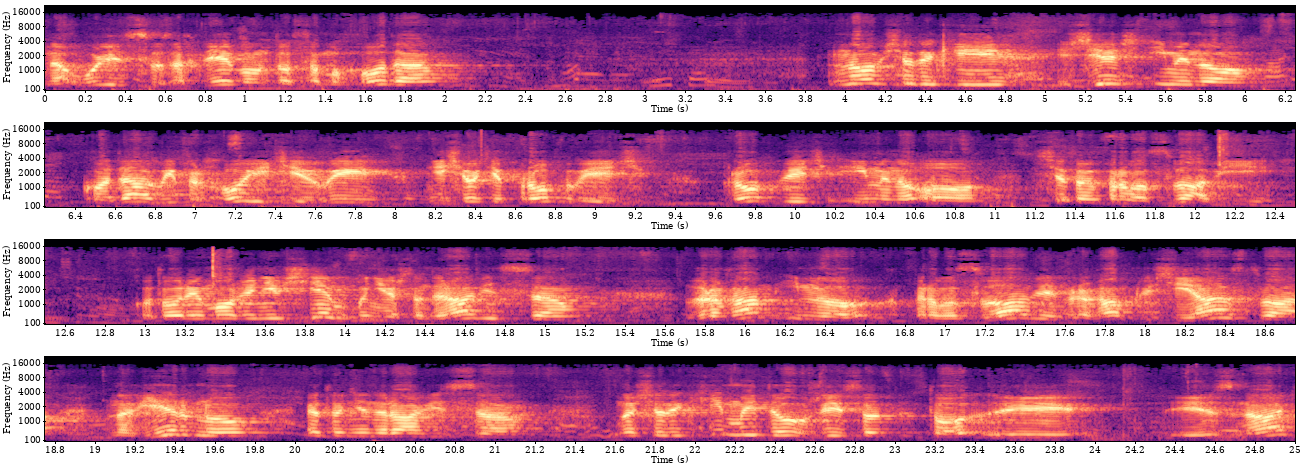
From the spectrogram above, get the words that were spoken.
на улицу за хлебом до самохода. Но все-таки здесь именно, когда вы приходите, вы несете проповедь, проповедь именно о святой православии, который может не всем, конечно, нравится, врагам именно православия, врагам христианства, наверное, это не нравится, все-таки мы должны то, э, э, знать,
